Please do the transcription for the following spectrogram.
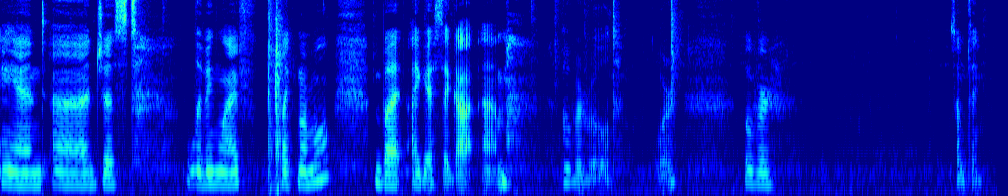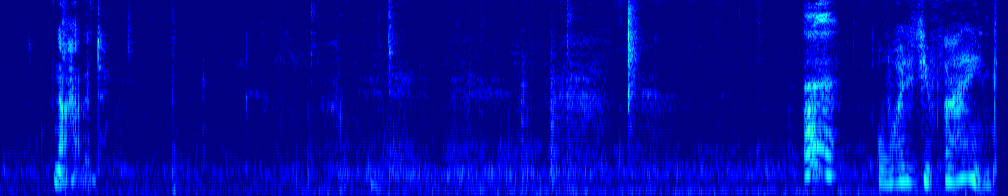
and uh, just living life like normal, but I guess it got um, overruled or over something. Not happened. What did you find?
